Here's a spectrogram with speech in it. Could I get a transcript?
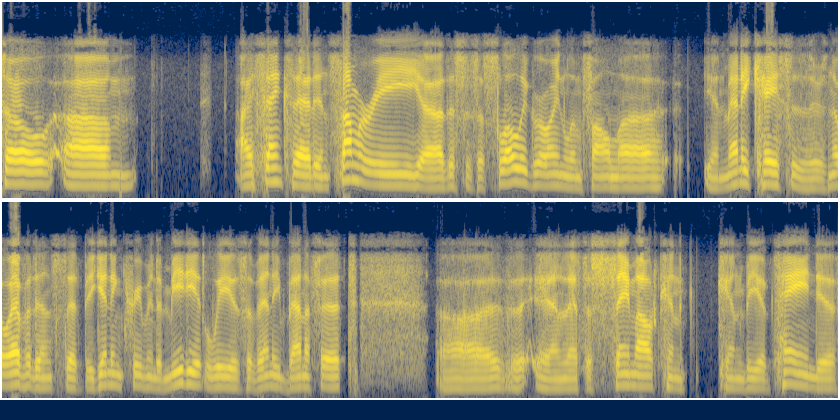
So um, I think that in summary, uh, this is a slowly growing lymphoma. In many cases, there's no evidence that beginning treatment immediately is of any benefit, uh, and that the same outcome can be obtained if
